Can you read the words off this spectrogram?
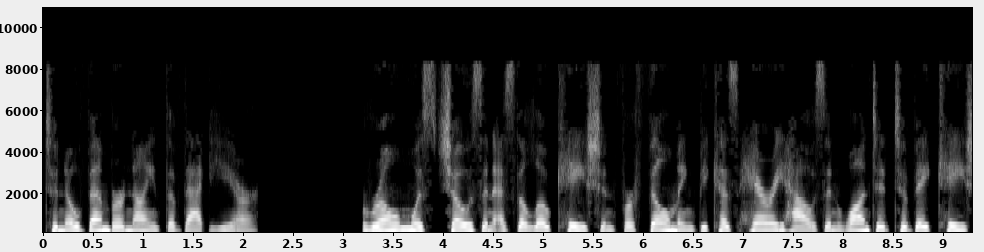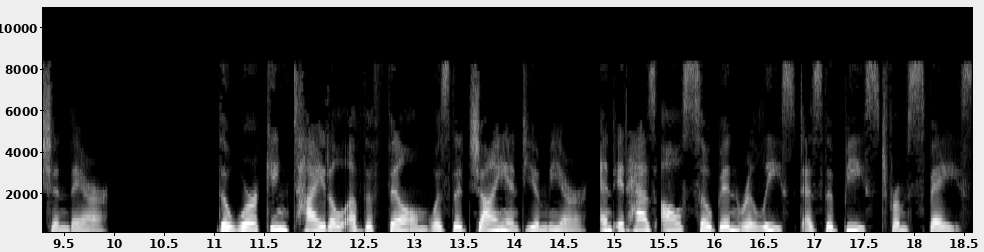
to November 9 of that year. Rome was chosen as the location for filming because Harryhausen wanted to vacation there. The working title of the film was The Giant Ymir, and it has also been released as The Beast from Space.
